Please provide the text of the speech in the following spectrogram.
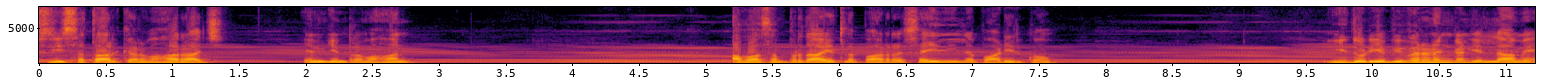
ஸ்ரீ சதார்கர் மகாராஜ் என்கின்ற மகான் அவ சம்பிரதாயத்தில் பாடுற சைலியில் பாடியிருக்கோம். இதோடைய விவரணங்கள் எல்லாமே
